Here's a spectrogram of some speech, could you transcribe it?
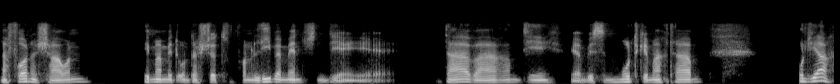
nach vorne schauen, immer mit Unterstützung von liebe Menschen, die da waren, die mir ein bisschen Mut gemacht haben Und ja,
